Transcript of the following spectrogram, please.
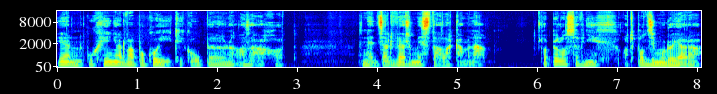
jen kuchyň a dva pokojíky, koupelna a záchod. Hned za dveřmi stála kamna. Topilo se v nich od podzimu do jara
